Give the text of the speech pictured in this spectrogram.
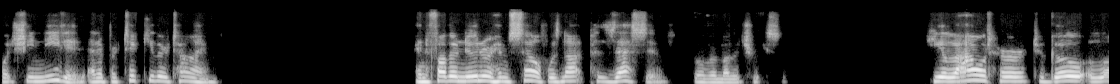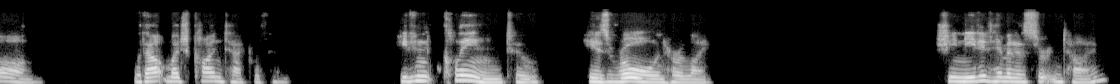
what she needed at a particular time. And Father Neuner himself was not possessive over Mother Teresa. he allowed her to go along without much contact with him. He didn't cling to his role in her life. She needed him at a certain time,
